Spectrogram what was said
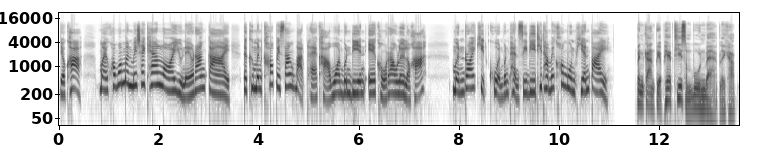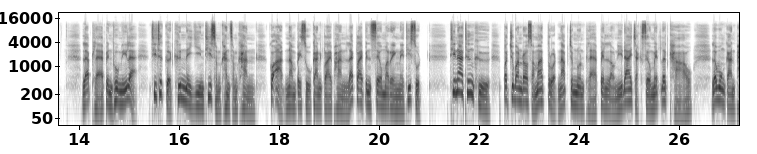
เดี๋ยวค่ะ หมายความว่ามันไม่ใช่แค่ลอยอยู่ในร่างกาย แต่คือมันเข้าไปสร้างบาดแผลขาวรบน DNA ของเราเลยเหรอคะ เหมือนรอยขีดข่วนบนแผ่นซีดี ที่ทำให้ข้อมูลเพี้ยนไป เป็นการเปรียบเทียบที่สมบูรณ์แบบเลยครับ และแผลเป็นพวกนี้แหละ ที่ถ้าเกิดขึ้นในยีนที่สำคัญสำคัญ ก็อาจนำไปสู่การกลายพันธุ์และกลายเป็นเซลล์มะเร็งในที่สุด ที่น่าทึ่งคือ ปัจจุบันเราสามารถตรวจนับจำนวนแผลเป็นเหล่านี้ได้จากเซลล์เม็ดเลือดขาว และวงการแพ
